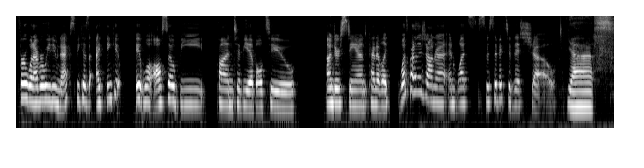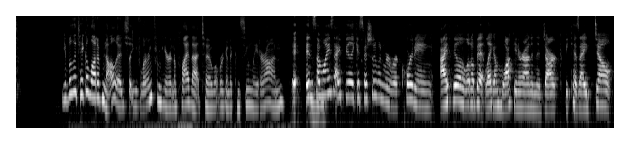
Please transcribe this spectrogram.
for whatever we do next because I think it it will also be fun to be able to understand kind of like what's part of the genre and what's specific to this show. Yes. You'll be able to take a lot of knowledge that you've learned from here and apply that to what we're going to consume later on. I- In some mm-hmm. ways, I feel like, especially when we're recording, I feel a little bit like I'm walking around in the dark because I don't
